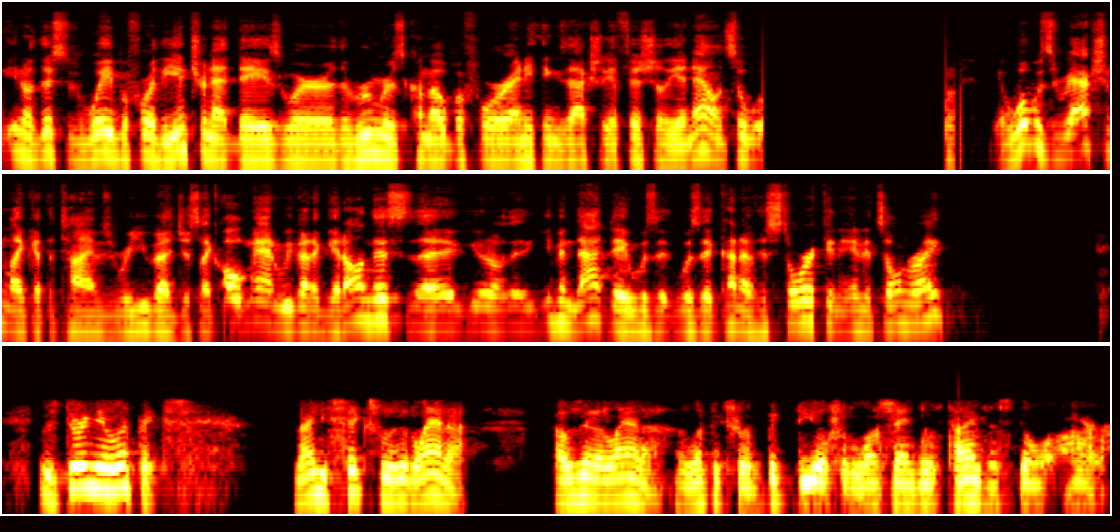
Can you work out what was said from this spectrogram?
you know, this is way before the internet days where the rumors come out before anything's actually officially announced. So what was the reaction like at the times? Were you guys just like, "Oh man, we got to get on this"? Uh, you know, even that day was it was it kind of historic in, in its own right? It was during the Olympics. '96 was Atlanta. I was in Atlanta. Olympics were a big deal for the Los Angeles Times and still are.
